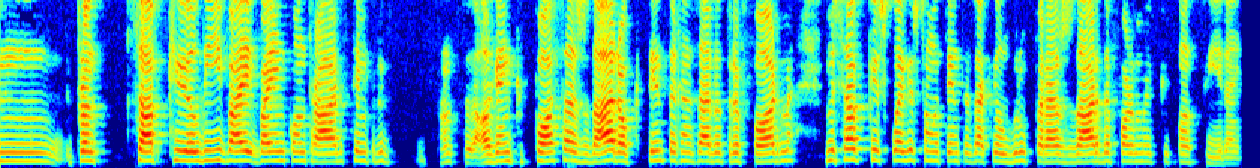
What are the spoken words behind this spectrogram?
um, pronto, sabe que ali vai, vai encontrar sempre pronto, alguém que possa ajudar ou que tente arranjar outra forma, mas sabe que as colegas estão atentas àquele grupo para ajudar da forma que conseguirem.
